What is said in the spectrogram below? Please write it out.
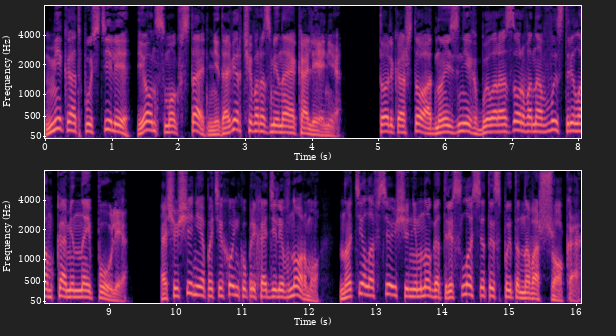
Мика отпустили, и он смог встать, недоверчиво разминая колени. Только что одно из них было разорвано выстрелом каменной пули. Ощущения потихоньку приходили в норму, но тело все еще немного тряслось от испытанного шока.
